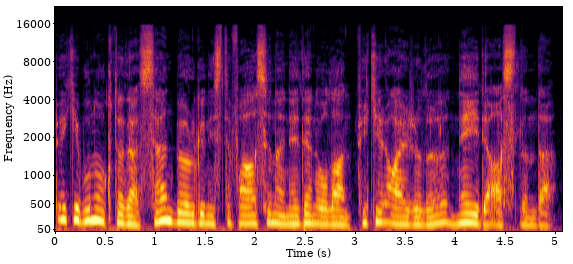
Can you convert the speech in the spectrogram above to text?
Peki bu noktada Sandberg'ün istifasına neden olan fikir ayrılığı neydi aslında?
